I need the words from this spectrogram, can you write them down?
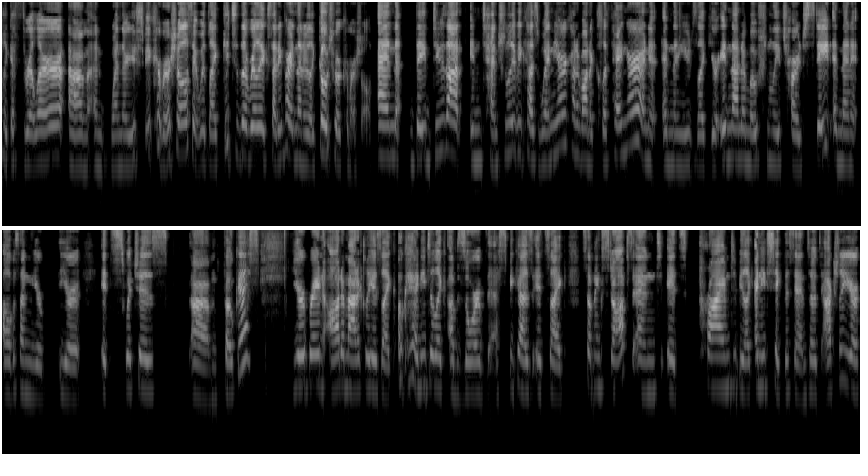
like a thriller um and when there used to be commercials it would like get to the really exciting part and then it would like go to a commercial. And they do that intentionally because when you're kind of on a cliffhanger and it, and then you like you're in that emotionally charged state and then it all of a sudden you're you're it switches um focus your brain automatically is like, okay, I need to like absorb this because it's like something stops and it's primed to be like, I need to take this in. So it's actually your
